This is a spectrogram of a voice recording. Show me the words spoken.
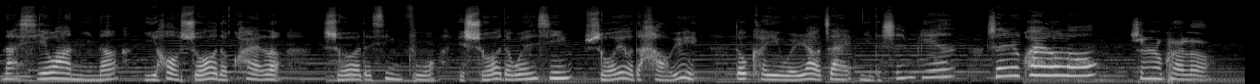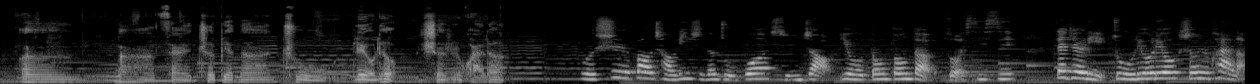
那希望你呢，以后所有的快乐，所有的幸福，也所有的温馨，所有的好运，都可以围绕在你的身边。生日快乐喽！生日快乐！嗯，那在这边呢，祝六六生日快乐！我是爆炒历史的主播，寻找又东东的左西西，在这里祝溜溜生日快乐！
